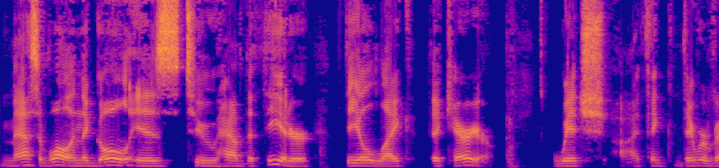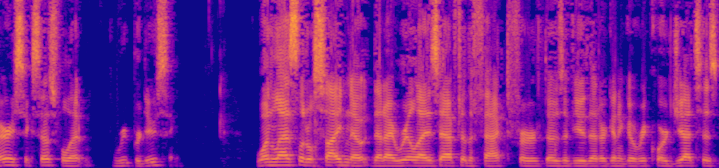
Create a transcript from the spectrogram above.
massive wall and the goal is to have the theater feel like the carrier, which I think they were very successful at reproducing. One last little side note that I realized after the fact for those of you that are going to go record jets is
